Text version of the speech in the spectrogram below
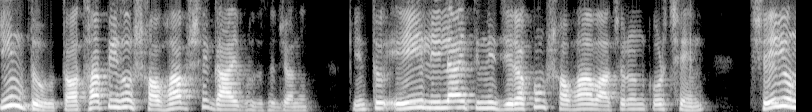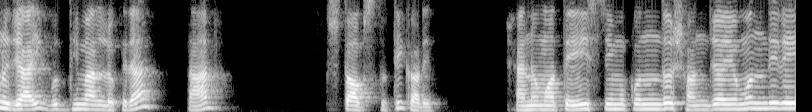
কিন্তু তথাপিহ স্বভাব সে, গায়ে বুধ জনে। কিন্তু এই লীলায় তিনি যেরকম স্বভাব আচরণ করছেন সেই অনুযায়ী বুদ্ধিমান লোকেরা তার স্তব স্তুতি করে। হেন মতে শ্রী মুকুন্দ সঞ্জয় মন্দিরে,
